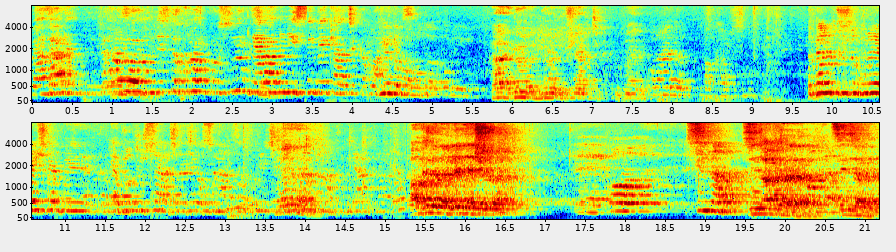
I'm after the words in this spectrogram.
Ben zaten Feneroğlu'nun biz de Kur'an kursunun devamını ismi gelecek ama. Bugün de var o da oluyor. Ha gördüm gördüm şey yaptık. Yani Oraya da bakarsın. Benim kızım buraya işte bir Ebru Kürse açtı, o sanatı. Ankara'da. Nerede yaşıyorlar? Ee, o Sinzan'da. Siz Ankara'da. Sincan'da.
